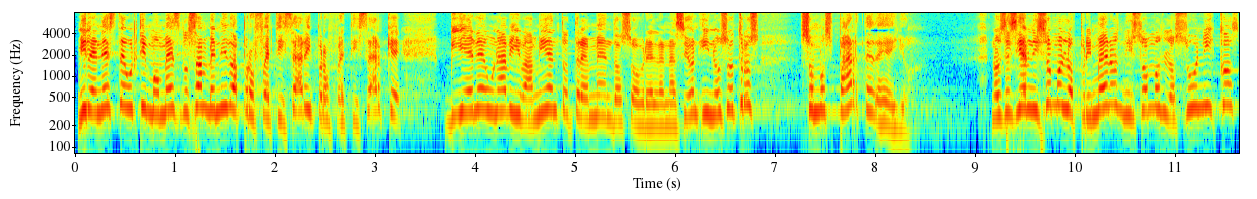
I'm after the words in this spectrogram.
Miren, este último mes nos han venido a profetizar y profetizar que viene un avivamiento tremendo sobre la nación y nosotros somos parte de ello. Nos decían, ni somos los primeros, ni somos los únicos,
